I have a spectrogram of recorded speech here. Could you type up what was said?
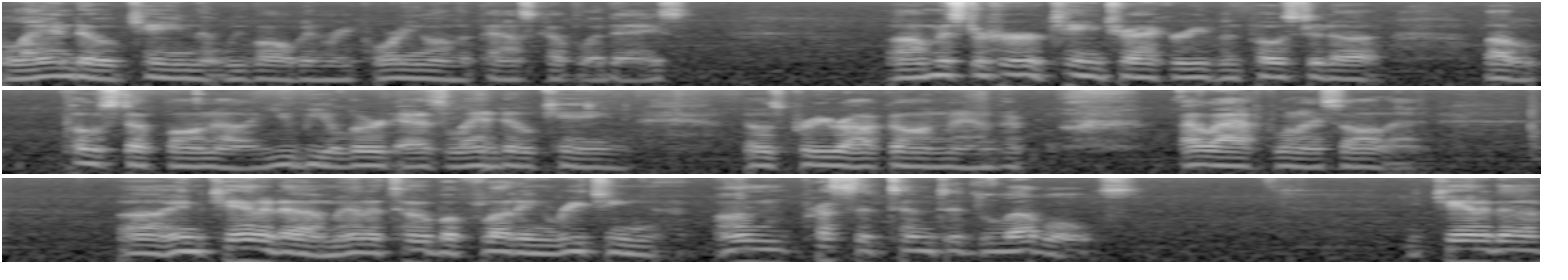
Lando cane that we've all been reporting on the past couple of days. Uh, Mr. Hurricane Tracker even posted a, a post up on uh, UB Alert as Lando cane. That was pretty rock on, man. I, I laughed when I saw that. Uh, in Canada, Manitoba flooding reaching unprecedented levels. In Canada,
